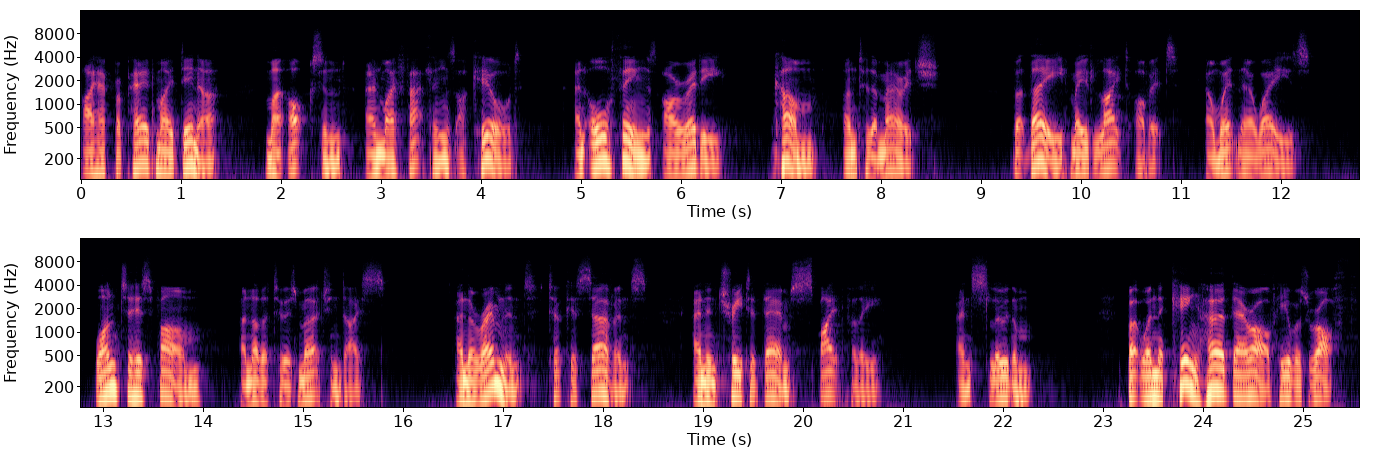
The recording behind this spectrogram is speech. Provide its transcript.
I have prepared my dinner, my oxen and my fatlings are killed, and all things are ready; come unto the marriage. But they made light of it, and went their ways, one to his farm, another to his merchandise. And the remnant took his servants, and entreated them spitefully, and slew them. But when the king heard thereof, he was wroth,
